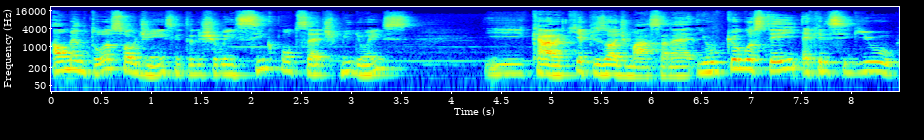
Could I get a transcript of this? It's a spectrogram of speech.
aumentou a sua audiência, então ele chegou em 5.7 milhões. E cara, que episódio massa, né? E o que eu gostei é que ele seguiu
